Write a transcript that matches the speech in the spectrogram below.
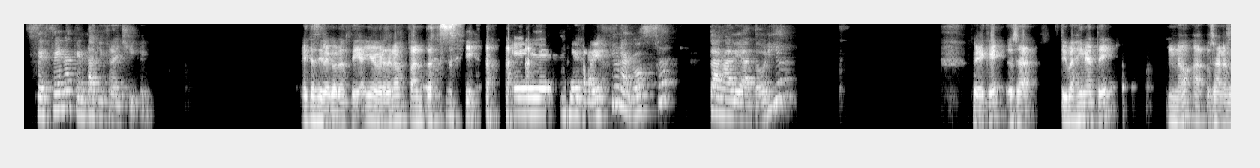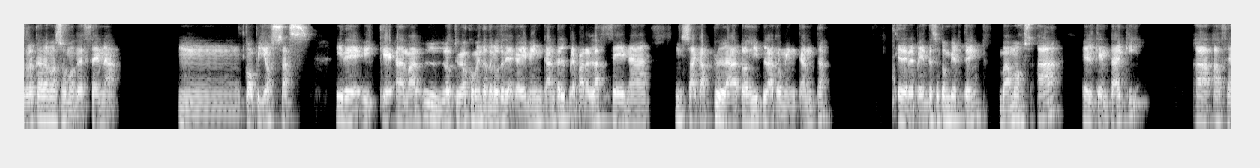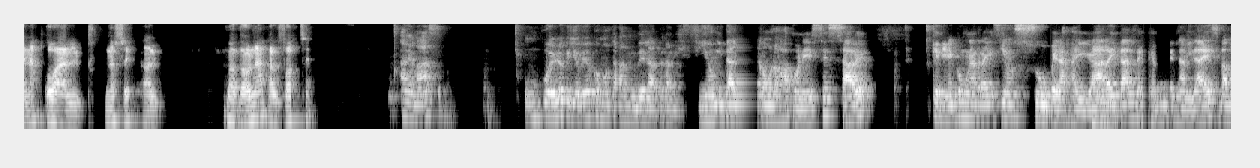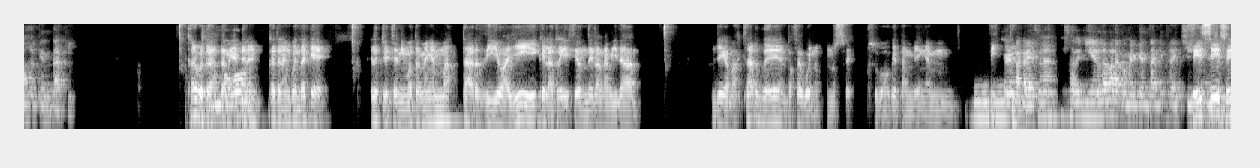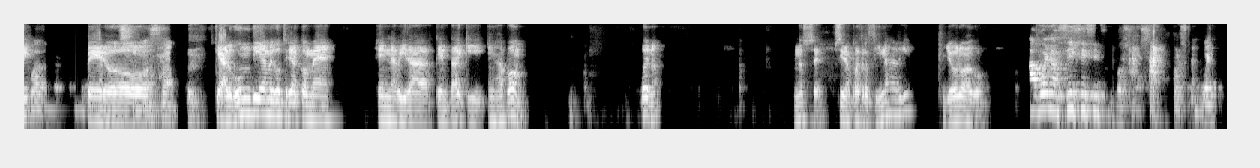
se cena Kentucky Fried Chicken. Esta sí la conocía y me parece una fantasía. Eh, me parece una cosa tan aleatoria. Pero es que, o sea, tú imagínate, ¿no? Ah, O sea, nosotros cada vez somos de cena mm, copiosas y, de, y que además lo estuvimos comentando el otro día, que a mí me encanta el preparar la cena, sacas platos y platos, me encanta, que de repente se convierte en, vamos a el Kentucky a, a cenar o al, no sé, al McDonald's, al Foster. Además, un pueblo que yo veo como tan de la tradición y tal como los japoneses, ¿sabes? Que tienen como una tradición súper arraigada Mm. y tal. De repente en Navidad es vamos al Kentucky. Claro, pero también hay que poco- tener, que tener en cuenta que el cristianismo también es más tardío allí, que la tradición de la Navidad llega más tarde, entonces, bueno, no sé, supongo que también es... Me parece una excusa de mierda para comer Kentucky Fried Chicken. Sí, sí, sí. 24. Pero que algún día me gustaría comer en Navidad Kentucky en Japón. Bueno, no sé, si nos patrocina alguien, yo lo hago. Ah, bueno, sí, sí, sí, sí, por supuesto. Por supuesto.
